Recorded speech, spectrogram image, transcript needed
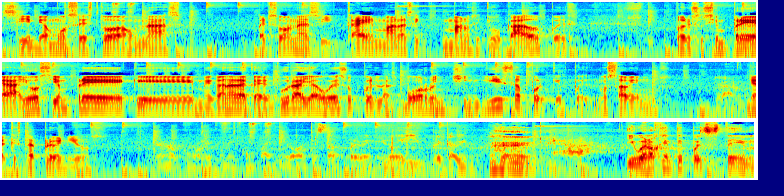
si enviamos esto a unas personas y caen malas manos equivocados, pues Por eso siempre, ah, yo siempre que me gana la calentura y hago eso, pues las borro en chinguiza porque pues no sabemos. Claro. Ya que estar prevenidos. Claro, como le dijo mi compañero, hay que estar prevenido y precavido. y bueno, gente, pues este.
